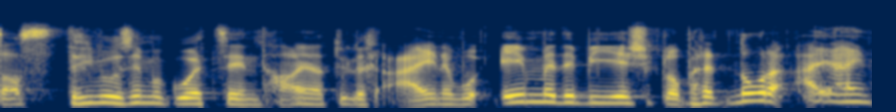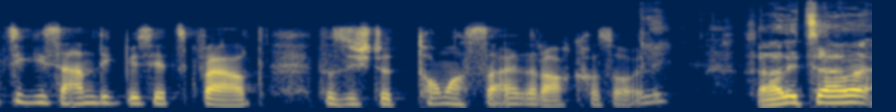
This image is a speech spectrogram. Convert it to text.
Dass die Reviews immer gut sind, habe ich natürlich einen, der immer dabei ist. Ich glaube, er hat nur eine einzige Sendung bis jetzt gefällt. Das ist der Thomas Seiler, Akasäuli. Salut zusammen.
